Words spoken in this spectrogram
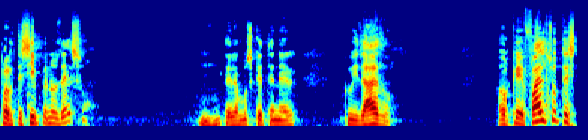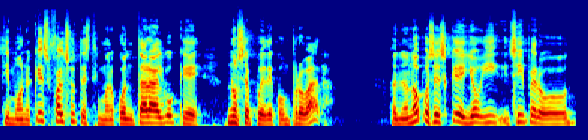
participemos de eso. Tenemos que tener cuidado. Ok, falso testimonio. ¿Qué es falso testimonio? Contar algo que no se puede comprobar. No, pues es que yo, sí, pero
